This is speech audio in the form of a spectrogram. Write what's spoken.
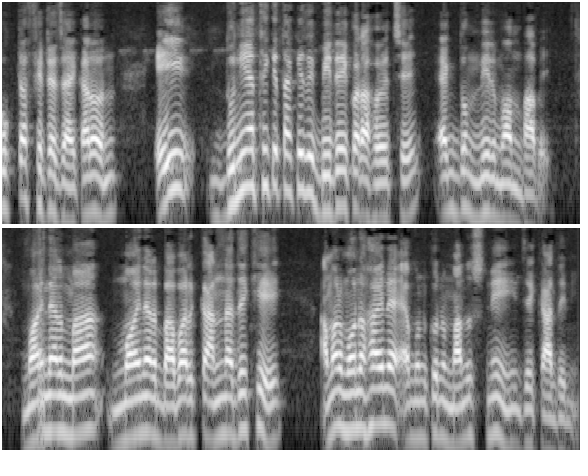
বুকটা ফেটে যায়, কারণ এই দুনিয়া থেকে তাকে যে বিদায় করা হয়েছে একদম নির্মম ভাবে ময়নার মা, ময়নার বাবার কান্না দেখে আমার মনে হয় না এমন কোনো মানুষ নেই যে কাঁদেনি।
